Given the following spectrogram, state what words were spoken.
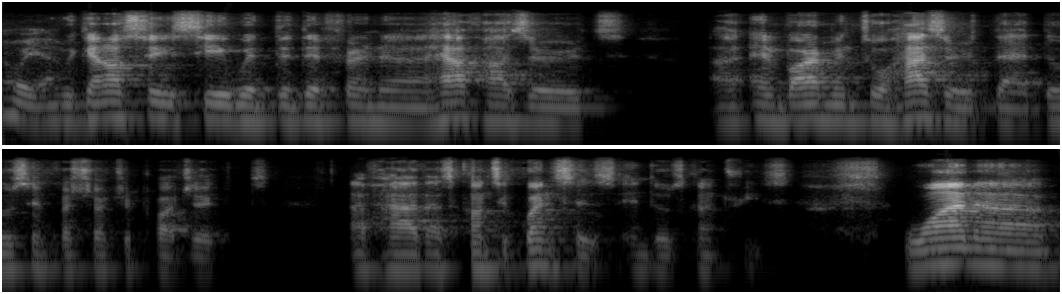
Oh yeah. We can also see with the different uh, health hazards, uh, environmental hazards that those infrastructure projects have had as consequences in those countries. One uh,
